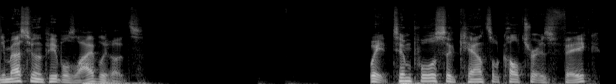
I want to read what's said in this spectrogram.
You're messing with people's livelihoods. Wait, Tim Pool said cancel culture is fake?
